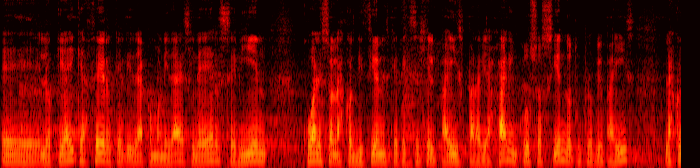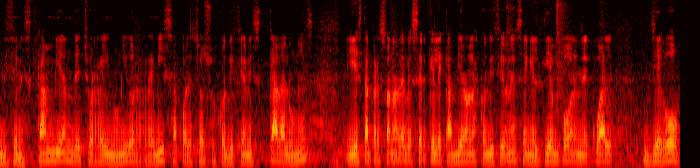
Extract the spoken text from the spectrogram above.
eh, lo que hay que hacer, querida comunidad, es leerse bien cuáles son las condiciones que te exige el país para viajar, incluso siendo tu propio país. Las condiciones cambian, de hecho Reino Unido revisa cuáles son sus condiciones cada lunes y esta persona debe ser que le cambiaron las condiciones en el tiempo en el cual llegó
